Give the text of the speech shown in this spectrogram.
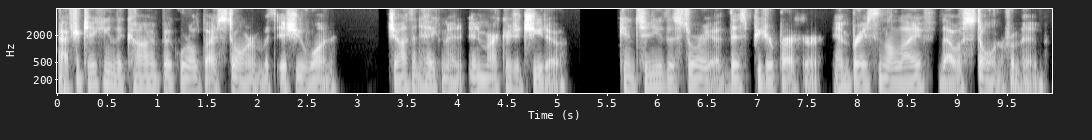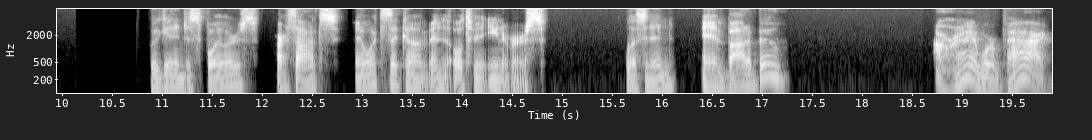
After taking the comic book world by storm with issue one, Jonathan Hickman and Marco Checchetto continue the story of this Peter Parker embracing the life that was stolen from him. We get into spoilers, our thoughts, and what's to come in the Ultimate Universe. Listen in and bada boom. All right, we're back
